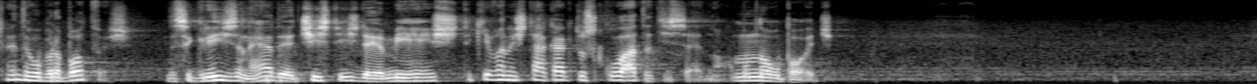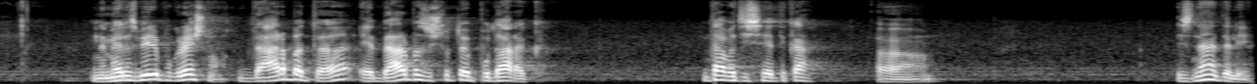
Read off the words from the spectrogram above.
Трябва да я обработваш. Да се грижиш за нея, да я чистиш, да я миеш. Такива неща, както с колата ти се едно. Ама много повече. Не ме разбира погрешно. Дарбата е дарба, защото е подарък. Дава ти се е така. А, знаете ли,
